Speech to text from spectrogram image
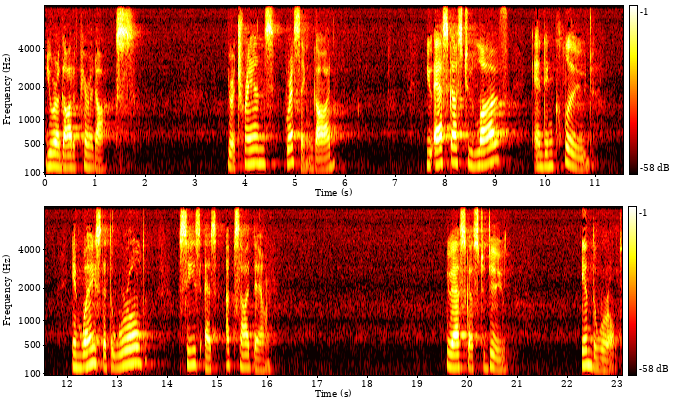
you are a God of paradox. You're a transgressing God. You ask us to love and include in ways that the world sees as upside down. You ask us to do in the world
